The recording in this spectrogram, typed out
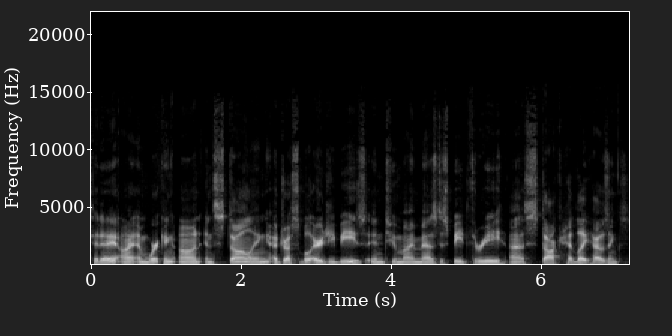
Today I am working on installing addressable RGBs into my Mazdaspeed3 uh, stock headlight housings.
